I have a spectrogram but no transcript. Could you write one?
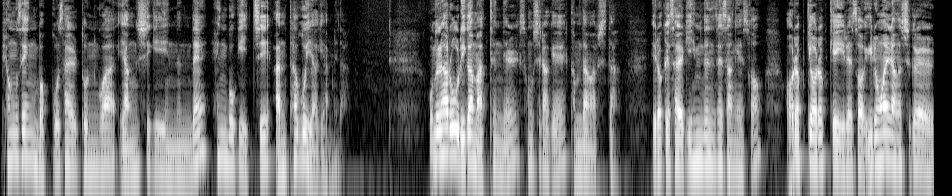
평생 먹고 살 돈과 양식이 있는데 행복이 있지 않다고 이야기합니다. 오늘 하루 우리가 맡은 일 성실하게 감당합시다. 이렇게 살기 힘든 세상에서 어렵게 어렵게 일해서 일용할 양식을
